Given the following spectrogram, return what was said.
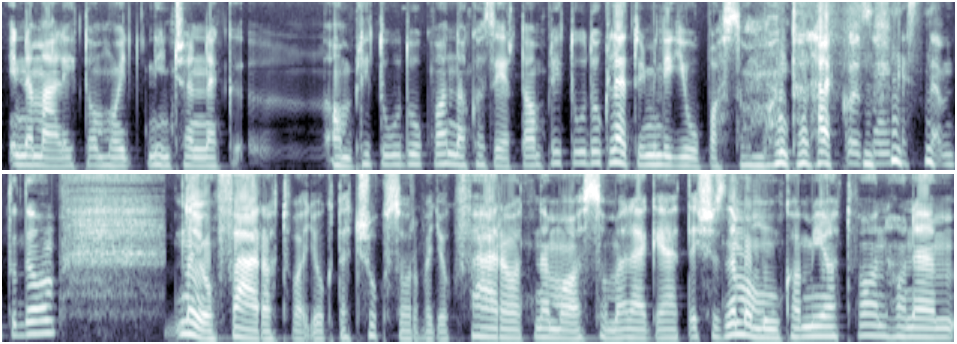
én nem állítom, hogy nincsenek amplitúdók, vannak azért amplitúdók, lehet, hogy mindig jó passzomban találkozunk, ezt nem tudom. Nagyon fáradt vagyok, tehát sokszor vagyok fáradt, nem alszom eleget, és ez nem a munka miatt van, hanem,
